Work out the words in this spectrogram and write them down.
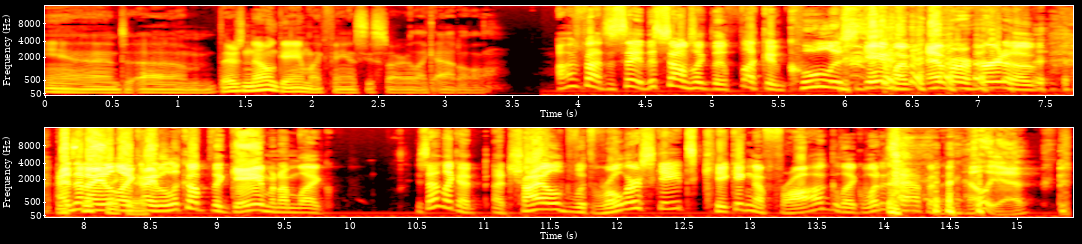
And um, there's no game like Phantasy Star like at all. I was about to say this sounds like the fucking coolest game I've ever heard of. And It's then the I like. I look up the game and I'm like, is that like a, a child with roller skates kicking a frog? Like what is happening? Hell yeah.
